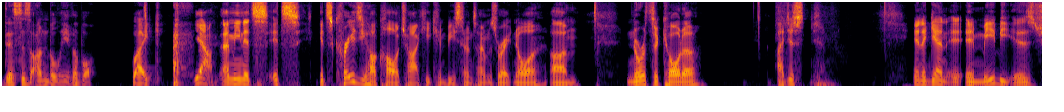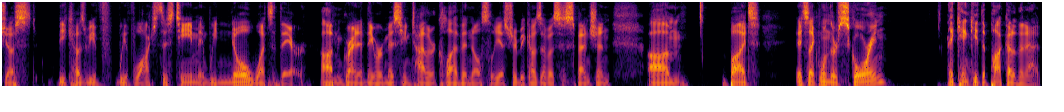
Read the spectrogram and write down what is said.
this is unbelievable. Like, yeah, I mean, it's it's it's crazy how college hockey can be sometimes, right, Noah? Um, North Dakota, I just, and again, it, it maybe is just because we've we've watched this team and we know what's there. Um, granted, they were missing Tyler Kleven also yesterday because of a suspension, um, but it's like when they're scoring, they can't keep the puck out of the net.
